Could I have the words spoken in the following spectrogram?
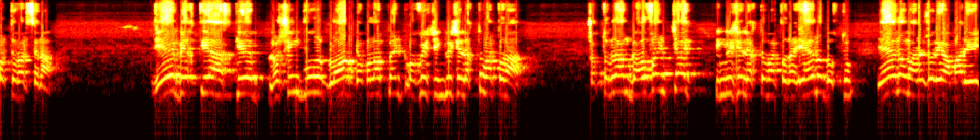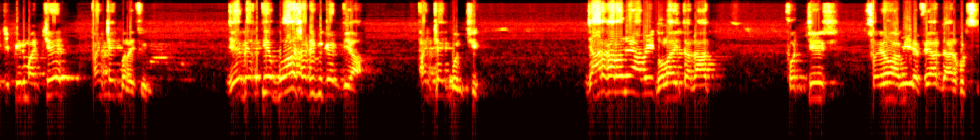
করতে পারছে না। যে ব্যক্তি আজকে নরসিংপুর ব্লক ডেভেলপমেন্ট অফিস ইংলিশে লিখতে পারতো না, চট্টগ্রাম গাঁও পঞ্চায়েত ইংলিশে লিখতে পারতো না, এহেন বস্তু, এহেন মানুষের আমার এই জিপির মানছে পঞ্চায়েত বানাইছিল যে ব্যক্তি বড় সার্টিফিকেট দিয়া পঞ্চায়েত বঞ্চিত যার কারণে আমি দোলাই থানাত পঁচিশ ছয় আমি এফআইআর দায়ের করছি।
